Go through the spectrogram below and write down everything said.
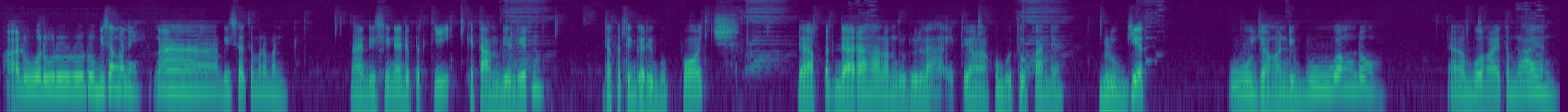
aduh aduh, aduh, aduh, aduh bisa nggak nih? Nah bisa teman-teman. Nah di sini ada peti kita ambilin. Dapat 3000 pouch. Dapat darah alhamdulillah itu yang aku butuhkan ya. Blue gate. Uh jangan dibuang dong. Ya, buang item lain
